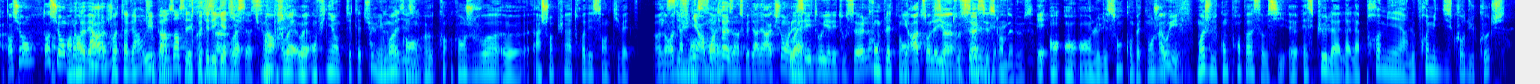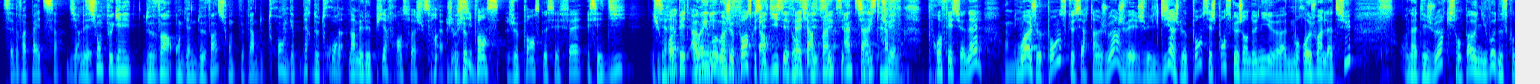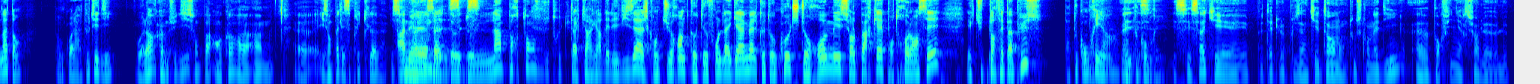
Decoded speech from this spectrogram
Attention, attention, on point en parle d'avérage. de point d'avérage Oui, parle-en, c'est les côtés Ça, négatifs, Ouais, ça. Tu non, ouais, ouais, on finit peut-être là-dessus, Ah, mais moi, quand, euh, quand, quand je vois euh, un championnat 3 descentes qui va être On aurait dû finir à moins serré. 13, hein, parce que dernière action, on Ouais. laisse Eto'o y aller tout seul. Complètement. Il rate son Ça, layup tout ça, seul. c'est scandaleux. ça. Et en, en- en le laissant complètement jouer. ah oui. Moi, je ne comprends pas ça aussi. Euh, Est-ce que la, la- la première, le premier discours du coach, ça devrait pas être ça? Dire Mais- si on peut gagner de 20, on gagne de 20. Si on peut perdre de 3, on perd de 3. Non, non, mais le pire, François, je, pense, je, pense, je pense que c'est fait et c'est dit. C'est répété. Ah oui, moi, je pense que c'est dit, c'est fait. un c'est- problème un intellectuel. professionnel. Non, mais- Moi, je pense que certains joueurs, je vais, je vais le dire, je le pense, et je pense que Jean-Denis euh, va nous rejoindre là-dessus. On a des joueurs qui sont pas au niveau de ce qu'on attend. Donc voilà, tout est dit. Ou alors, comme tu dis, ils sont pas encore, euh, euh, ils n'ont pas l'esprit club. Ils sont Ah, pas mais compte ça, de, de- c'est- de l'importance du truc. T'as qu'à regarder les visages quand tu rentres, quand tu es au fond de la gamelle, que ton coach te remet sur le parquet pour te relancer et que tu t'en fais pas plus. T'as tout compris, hein. T'as Ouais, tout c'est- compris. C'est ça qui est peut-être le plus inquiétant dans tout ce qu'on a dit. euh, pour finir sur le, le-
